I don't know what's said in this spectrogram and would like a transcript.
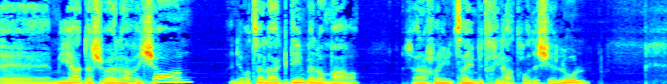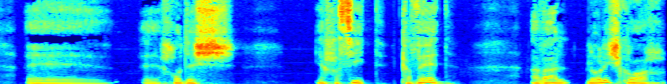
אה, מיד לשואל הראשון, אני רוצה להקדים ולומר שאנחנו נמצאים בתחילת חודש אלול, אה, אה, חודש יחסית כבד, אבל לא לשכוח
